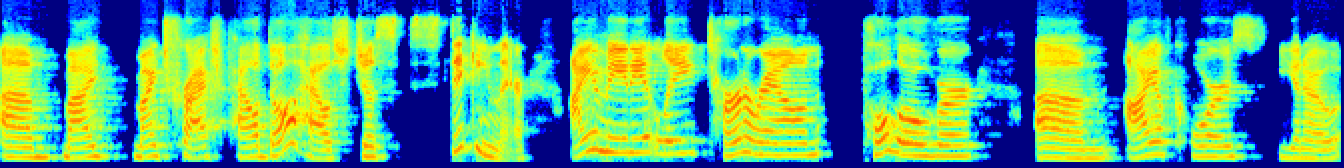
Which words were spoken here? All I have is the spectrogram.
um, my my trash pile dollhouse just sticking there. I immediately turn around, pull over. Um, I of course, you know,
